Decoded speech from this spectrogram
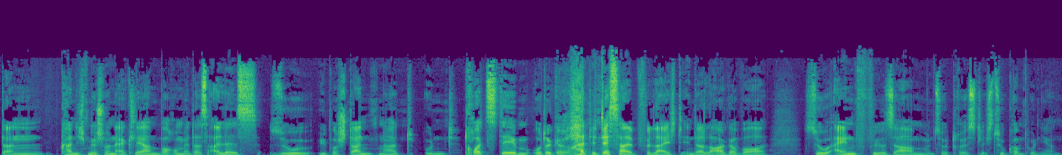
dann kann ich mir schon erklären, warum er das alles so überstanden hat und trotzdem oder gerade deshalb vielleicht in der Lage war, so einfühlsam und so tröstlich zu komponieren.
